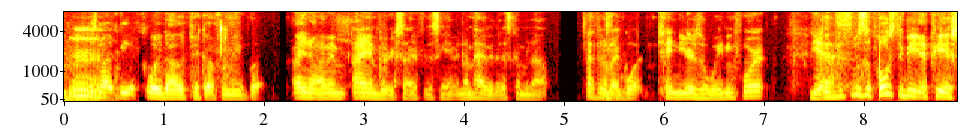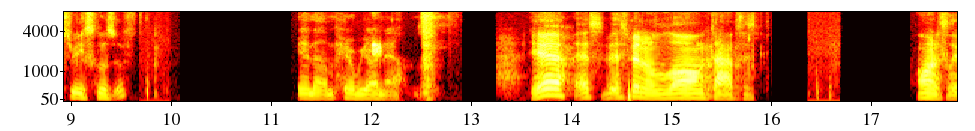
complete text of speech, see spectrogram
This Mm. might be a forty dollar pickup for me, but I know I'm I am very excited for this game and I'm happy that it's coming out after like what ten years of waiting for it. Yeah. this was supposed to be a PS3 exclusive, and um, here we are now. Yeah, it's it's been a long time since honestly,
